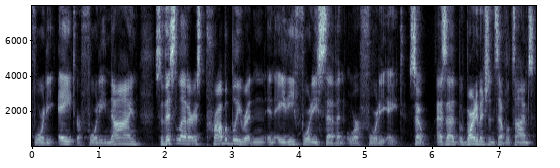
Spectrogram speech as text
48 or 49, so this letter is probably written in AD 47 or 48. So, as I've already mentioned several times,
